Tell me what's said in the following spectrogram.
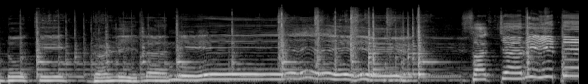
ಹುಡುಕಿ ಗಳಿಲನೇ. ಸಚ್ಚರಿತೆಯಳ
